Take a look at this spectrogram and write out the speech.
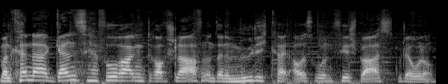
Man kann da ganz hervorragend drauf schlafen und seine Müdigkeit ausruhen. Viel Spaß, gute Erholung.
